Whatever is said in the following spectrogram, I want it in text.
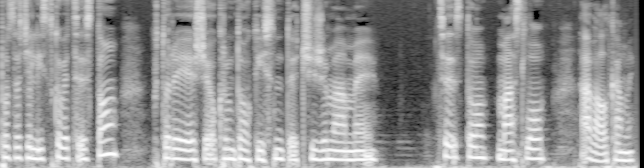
v podstate listkové cesto, ktoré je ešte okrem toho kysnuté, čiže máme cesto, maslo a valkame.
